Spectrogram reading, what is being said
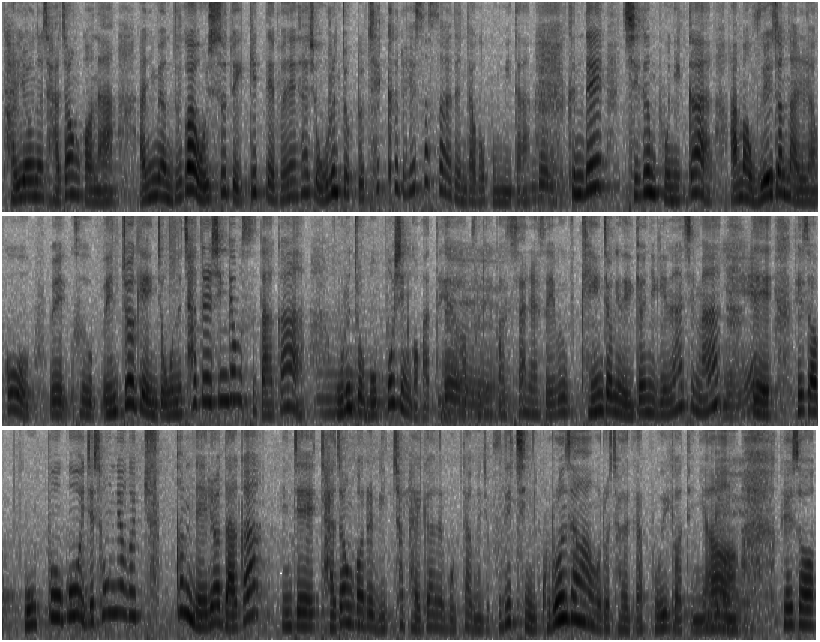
달려오는 자전거나 아니면 누가 올 수도 있기 때문에 사실 오른쪽도 체크를 했었어야 된다고 봅니다. 네. 근데 지금 보니까 아마 우회전 하려고 왜 그 왼쪽에 이제 오는 차들을 신경 쓰다가 오른쪽 못 보신 것 같아요. 음. 네. 브레이크 박스 안에서 이거 개인적인 의견이기는 하지만 예. 네 그래서 못 보고 이제 속력을 조금 내려다가 이제 자전거를 미처 발견을 못하고 이제 부딪힌 그런 상황으로 저희가 보이거든요. 네. 그래서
